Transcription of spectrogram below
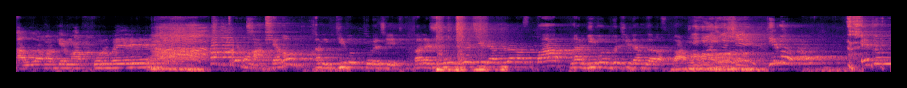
আল্লাহ আমাকে মাফ করবে? না কেন? আমি গিবত করেছি। তাহলে সুদ বেশি ডেঞ্জারাস পাপ না গিবত বেশি ডেঞ্জারাস পাপ? গিবত এজন্য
